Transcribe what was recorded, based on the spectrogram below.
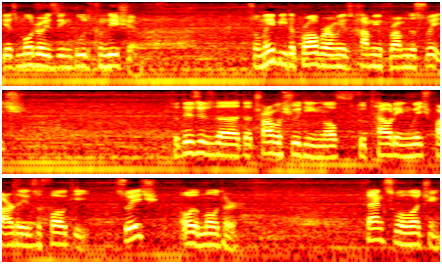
this motor is in good condition. So maybe the problem is coming from the switch. So this is the, the troubleshooting of to telling which part is faulty, switch or the motor. Thanks for watching.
